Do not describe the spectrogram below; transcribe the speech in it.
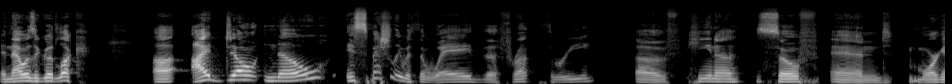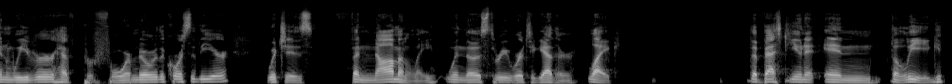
and that was a good look. Uh, I don't know, especially with the way the front three of Hina, Soph, and Morgan Weaver have performed over the course of the year, which is phenomenally when those three were together, like the best unit in the league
